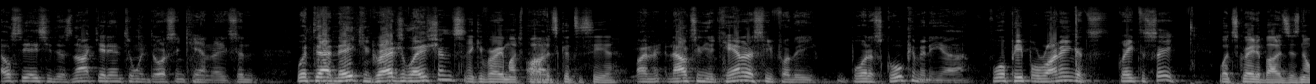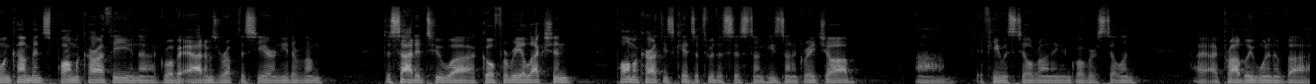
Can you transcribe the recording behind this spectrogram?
LCAC does not get into endorsing candidates. And with that, Nate, congratulations Thank you very much, Bob. On- It's good to see you. on announcing your candidacy for the Board of School Committee. Uh, four people running. It's great to see. What's great about it is there's no incumbents. Paul McCarthy and uh, Grover Adams are up this year, and neither of them decided to uh, go for re-election. Paul McCarthy's kids are through the system. He's done a great job. Um, if he was still running and Grover is still in, I, I probably wouldn't have uh,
